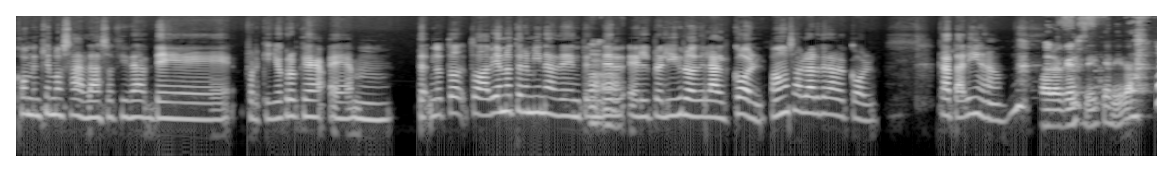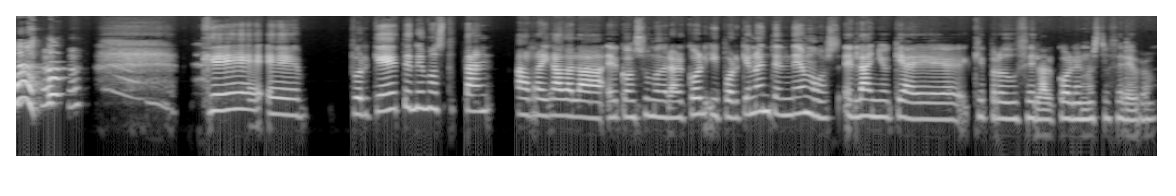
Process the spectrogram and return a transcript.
convencemos a la sociedad de...? Porque yo creo que em, todavía no termina de entender el peligro del alcohol. Vamos a hablar del alcohol. Catalina. Claro que sí, querida. Eh, ¿Por qué tenemos tan arraigado el consumo del alcohol y por qué no entendemos el daño que, que produce el alcohol en nuestro cerebro?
